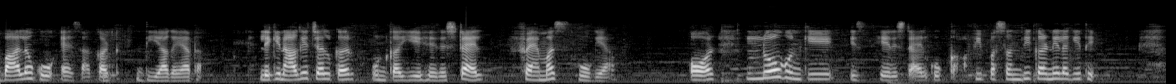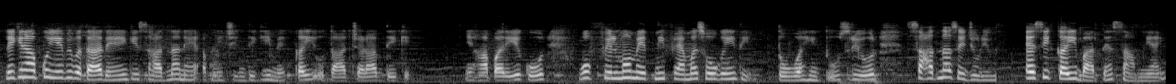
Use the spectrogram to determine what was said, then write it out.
बालों को ऐसा कट दिया गया था। लेकिन आगे चलकर उनका ये हेयर स्टाइल फ़ेमस हो गया और लोग उनके इस हेयर स्टाइल को काफ़ी पसंद भी करने लगे थे। लेकिन आपको ये भी बता दें कि साधना ने अपनी ज़िंदगी में कई उतार चढ़ाव देखे। यहाँ पर एक और वो फ़िल्मों में इतनी फ़ेमस हो गई थी तो वहीं दूसरी ओर साधना से जुड़ी हुई ऐसी कई बातें सामने आई।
